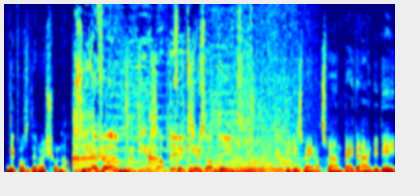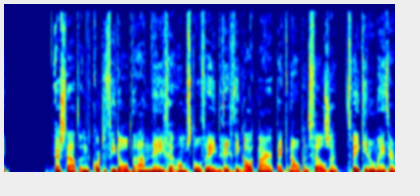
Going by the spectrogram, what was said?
Dit was het NOS Journaal. ZFM, verkeersupdate. verkeersupdate. Dit is Wijnand Zwaan bij de ANWB. Er staat een korte file op de A9 Amstelveen richting Alkmaar bij knooppunt Velzen, 2 kilometer.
